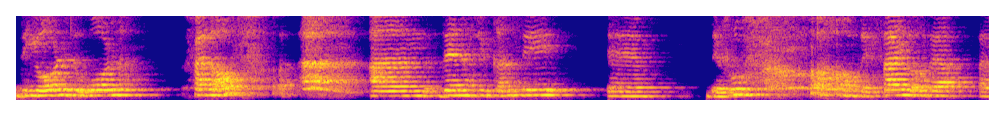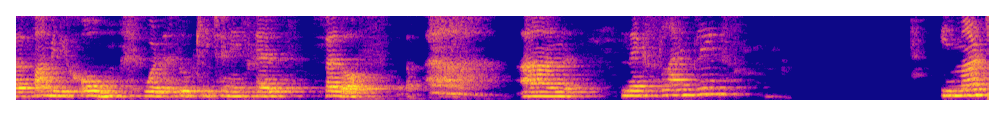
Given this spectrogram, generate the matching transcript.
the old wall fell off, and then, as you can see, uh, the roof of the side of the family home where the soup kitchen is held fell off. And next slide, please. In March,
